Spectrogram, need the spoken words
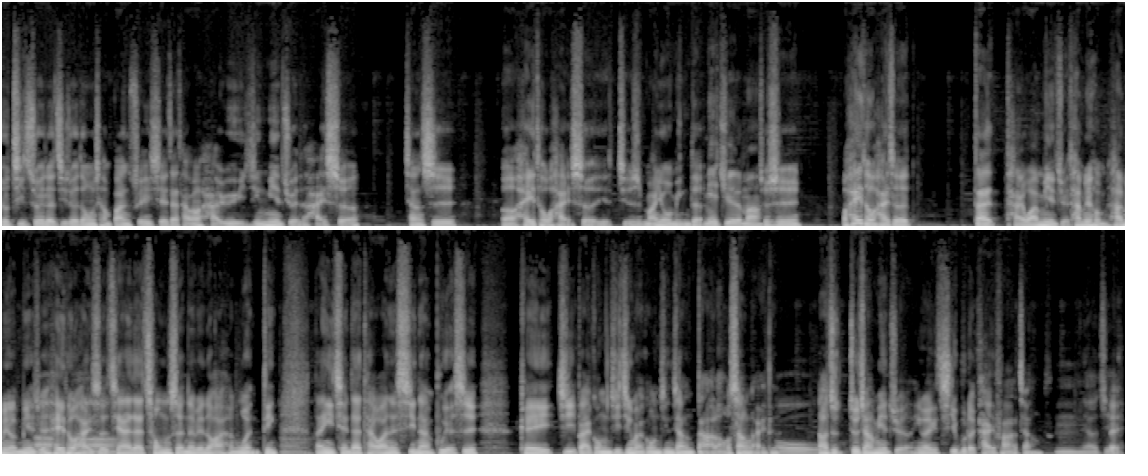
有脊椎的脊椎动物，像伴随一些在台湾海域已经灭绝的海蛇，像是呃黑头海蛇，也就是蛮有名的。灭绝了吗？就是哦，黑头海蛇。在台湾灭绝，它没有，它没有灭绝。Oh, 黑头海蛇现在在冲绳那边都还很稳定，oh. 但以前在台湾的西南部也是可以几百公斤、几百公斤这样打捞上来的，oh. 然后就就这样灭绝了，因为西部的开发这样子。嗯，了解。对，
